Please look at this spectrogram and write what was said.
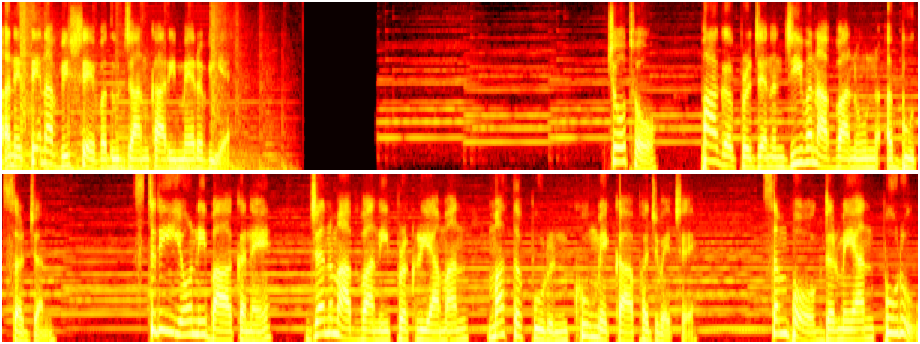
અને તેના વિશે વધુ જાણકારી મેળવીએ. ચોથો ભાગ પ્રજનન જીવન આપવાનું અદ્ભુત સર્જન. સ્ત્રીઓની બાળકને જન્મ આપવાની પ્રક્રિયામાં મહત્વપૂર્ણ ભૂમિકા ભજવે છે. સંભોગ દરમિયાન પૂરું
